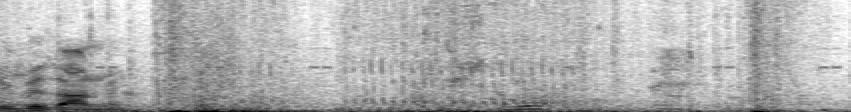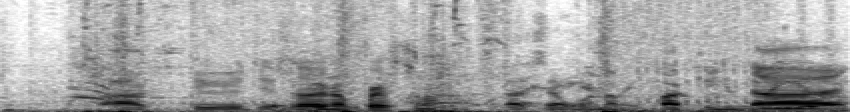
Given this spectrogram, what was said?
Reaper's on me. Fuck, dude. This Sorry, no personal. doesn't wanna fucking die.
